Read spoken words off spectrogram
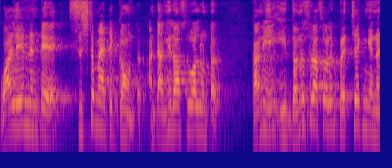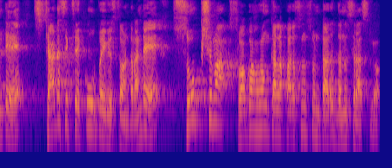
వాళ్ళు ఏంటంటే సిస్టమేటిక్గా ఉంటారు. అంటే అన్ని రాసుల వాళ్ళు ఉంటారు. కానీ ఈ ధనుసు రాశి వాళ్ళకి ప్రత్యేకంగా ఏంటంటే స్టాటసిక్స్ ఎక్కువ ఉపయోగిస్తూ ఉంటారు. అంటే సూక్ష్మ స్వభావం కల పర్సన్స్ ఉంటారు ధనుసు రాశిలో.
